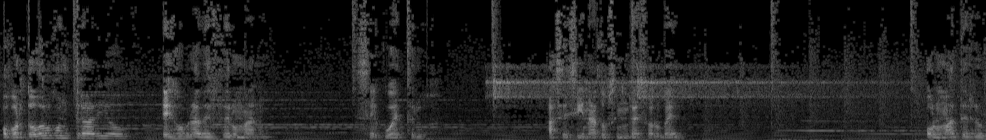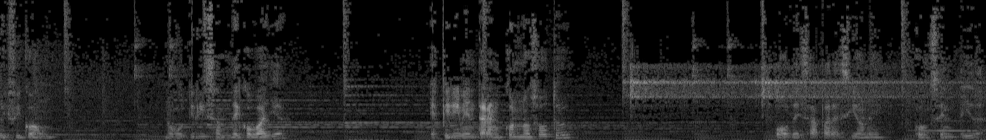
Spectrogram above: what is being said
¿O por todo lo contrario es obra del ser humano? ¿Secuestros? ¿Asesinatos sin resolver? ¿O lo más terrorífico aún? Nos utilizan de cobaya, experimentarán con nosotros o desapariciones consentidas.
